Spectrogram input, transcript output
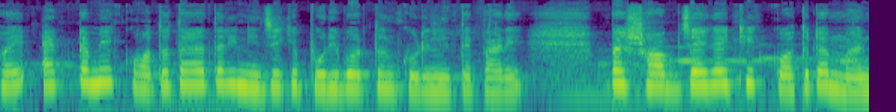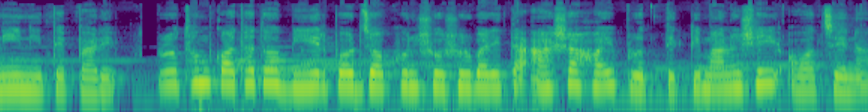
হয়, একটা মেয়ে কত তাড়াতাড়ি নিজেকে পরিবর্তন করে নিতে পারে বা সব জায়গায় ঠিক কতটা মানিয়ে নিতে পারে। প্রথম কথা তো বিয়ের পর যখন শ্বশুরবাড়িতে আসা হয়, প্রত্যেকটি মানুষেই অচেনা।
